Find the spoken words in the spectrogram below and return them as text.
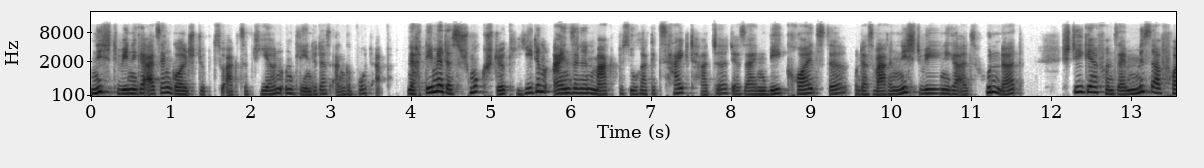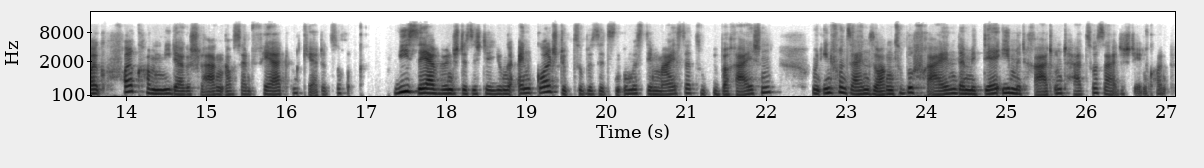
nicht weniger als ein Goldstück zu akzeptieren und lehnte das Angebot ab. Nachdem er das Schmuckstück jedem einzelnen Marktbesucher gezeigt hatte, der seinen Weg kreuzte, und das waren nicht weniger als 100, stieg er von seinem Misserfolg vollkommen niedergeschlagen auf sein Pferd und kehrte zurück. Wie sehr wünschte sich der Junge, ein Goldstück zu besitzen, um es dem Meister zu überreichen und ihn von seinen Sorgen zu befreien, damit der ihm mit Rat und Tat zur Seite stehen konnte.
